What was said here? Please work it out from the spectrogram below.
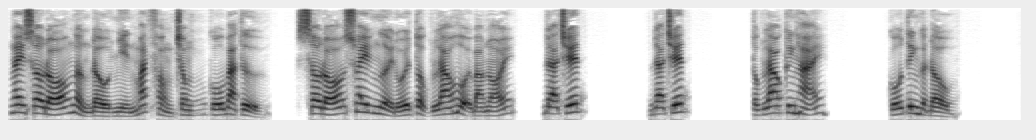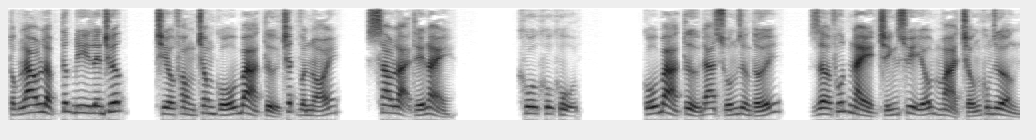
ngay sau đó ngẩng đầu nhìn mắt phòng trong cố bà tử, sau đó xoay người đối tộc lao hội báo nói, đã chết, đã chết. Tộc lao kinh hãi. Cố tinh gật đầu. Tộc lao lập tức đi lên trước, chiều phòng trong cố bà tử chất vấn nói, sao lại thế này? Khu khu khu. Cố bà tử đã xuống giường tới, giờ phút này chính suy yếu mà chống không giường.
